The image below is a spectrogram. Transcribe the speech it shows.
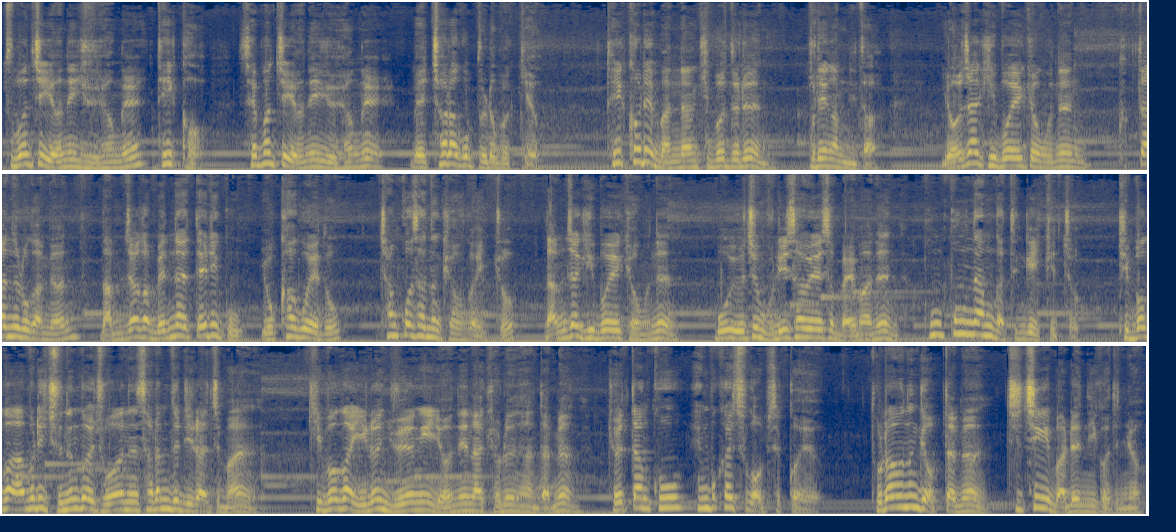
두 번째 연애 유형을 테이커, 세 번째 연애 유형을 매처라고 불러볼게요. 테이커를 만난 기버들은 불행합니다. 여자 기버의 경우는 극단으로 가면 남자가 맨날 때리고 욕하고 해도 참고 사는 경우가 있죠. 남자 기버의 경우는 뭐 요즘 우리 사회에서 말 많은 퐁퐁남 같은 게 있겠죠. 기버가 아무리 주는 걸 좋아하는 사람들이라지만 기버가 이런 유형의 연애나 결혼을 한다면 결단코 행복할 수가 없을 거예요. 돌아오는 게 없다면 지치기 마련이거든요.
